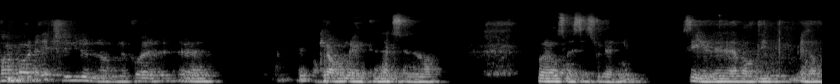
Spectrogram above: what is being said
Hva var det rettslige grunnlaget for krav om legitimt hensyn? da? forholdsmessighetsvurderingen? Sier de det hva de liksom,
